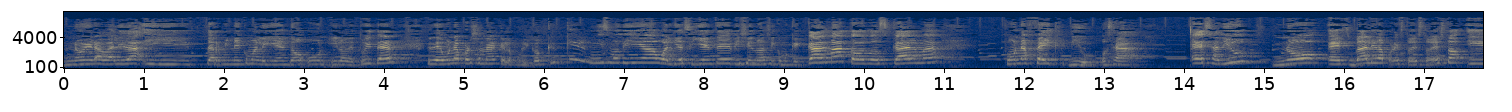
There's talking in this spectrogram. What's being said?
no era válida y terminé como leyendo un hilo de Twitter de una persona que lo publicó creo que el mismo día o al día siguiente diciendo así como que calma, todos calma. Fue una fake view, o sea, esa view no es válida por esto, esto, esto. Y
